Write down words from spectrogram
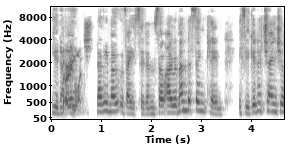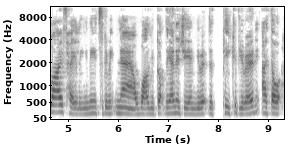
You know, very much. very motivated. And so I remember thinking, if you're going to change your life, Haley, you need to do it now while you've got the energy and you're at the peak of your earning. I thought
